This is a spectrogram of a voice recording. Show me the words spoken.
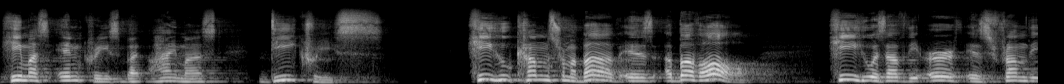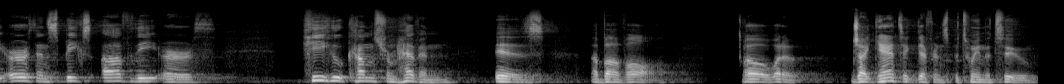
he must increase, but I must decrease. He who comes from above is above all. He who is of the earth is from the earth and speaks of the earth. He who comes from heaven is above all. Oh, what a gigantic difference between the two.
